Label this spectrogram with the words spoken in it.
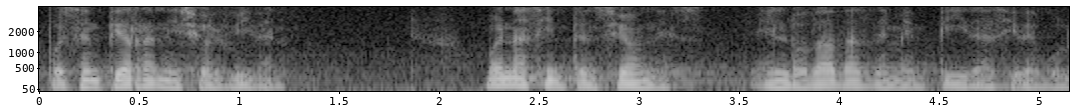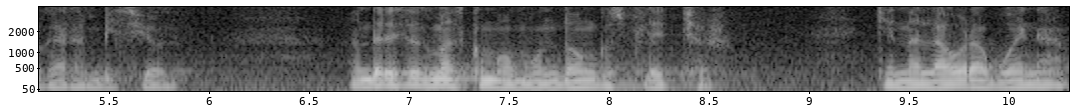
pues se entierran y se olvidan. Buenas intenciones, enlodadas de mentiras y de vulgar ambición. Andrés es más como Mondongos Fletcher, quien a la hora buena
